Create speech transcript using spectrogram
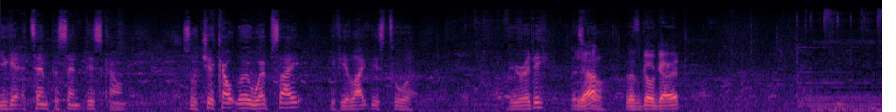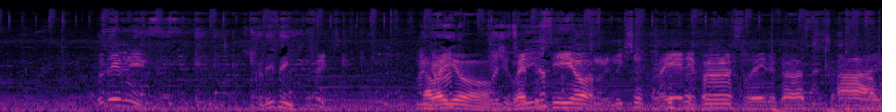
you get a 10% discount. So check out their website if you like this tour. Are you ready? Let's yeah, go. let's go, Garrett. Good evening. good evening How are you? Glad to see you. Lady first, lady first. Hi.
